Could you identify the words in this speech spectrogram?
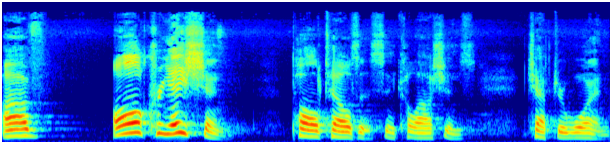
of all creation, Paul tells us in Colossians chapter 1.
